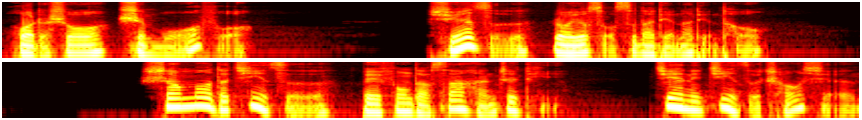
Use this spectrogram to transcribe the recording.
或者说是魔佛。学子若有所思的点了点头。商末的继子被封到三寒之体。建立继子朝鲜，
